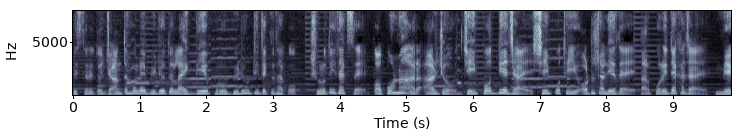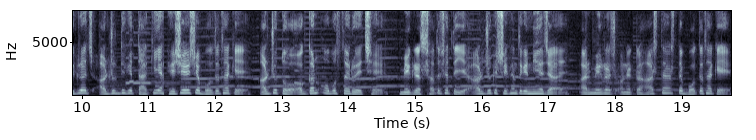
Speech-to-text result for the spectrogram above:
বিস্তারিত জানতে হলে ভিডিওতে লাইক দিয়ে পুরো ভিডিওটি দেখতে থাকো। শুরুতেই থাকছে অপর্ণা আর আর্য যেই পথ দিয়ে যায়, সেই পথেই অটো চালিয়ে দেয়। তারপরেই দেখা যায়, মেঘরাজ আর্যর দিকে তাকিয়ে হেসে হেসে বলতে থাকে, আর্য তো অজ্ঞান অবস্থায় রয়েছে। মেঘরাজ সাথে সাথে আর্যকে সেখান থেকে নিয়ে যায়। আর মেঘরাজ অনেকটা হাসতে হাসতে বলতে থাকে,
